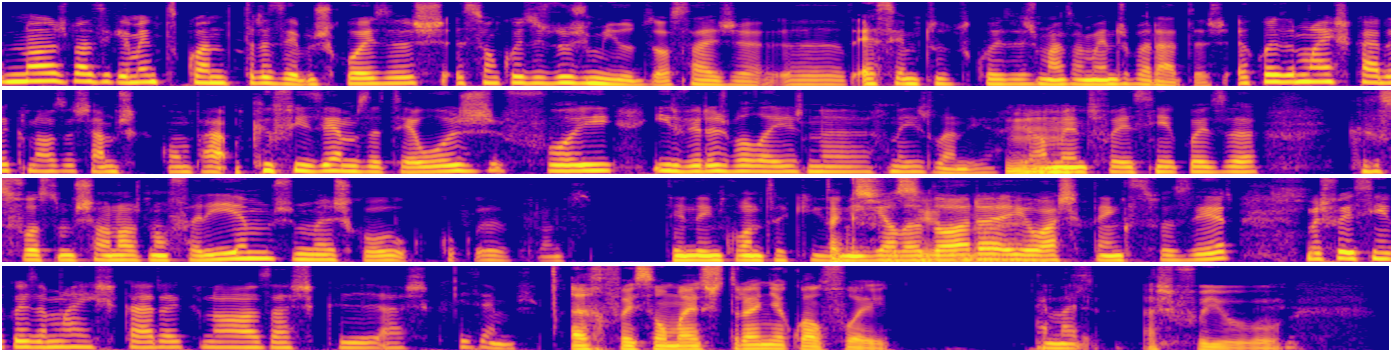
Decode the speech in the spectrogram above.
Nós, basicamente, quando trazemos coisas, são coisas dos miúdos, ou seja, eh, é sempre tudo coisas mais ou menos baratas. A coisa mais cara que nós achamos que, que fizemos até hoje foi ir ver as baleias na, na Islândia. Hum. Realmente foi assim a coisa que, se fôssemos só nós, não faríamos, mas com- com- pronto, tendo em conta que Tem o que Miguel fazer, adora, é? eu acho que tem que se fazer. Mas foi assim a coisa mais cara que nós acho que, acho que fizemos. A refeição mais estranha qual foi? Acho que foi o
